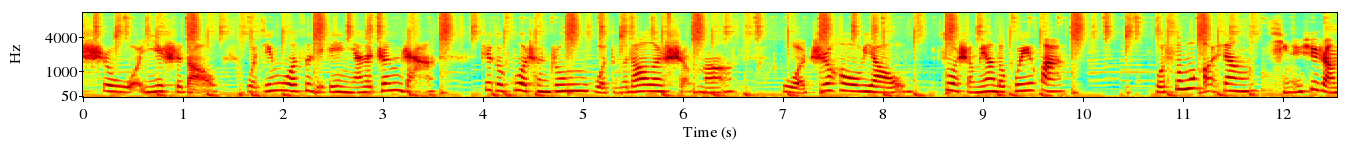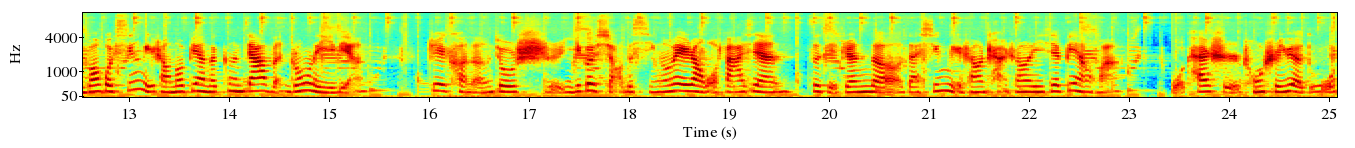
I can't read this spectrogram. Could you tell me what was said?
是我意识到，我经过自己这一年的挣扎，这个过程中我得到了什么，我之后要做什么样的规划，我似乎好像情绪上，包括心理上都变得更加稳重了一点。这可能就是一个小的行为，让我发现自己真的在心理上产生了一些变化。我开始重拾阅读，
